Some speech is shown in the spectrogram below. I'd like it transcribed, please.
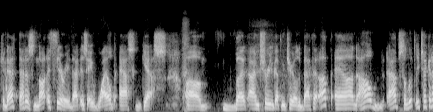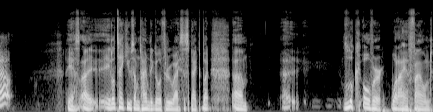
Cadet, that is not a theory. That is a wild ass guess. Um, but I'm sure you've got the material to back that up, and I'll absolutely check it out. Yes, uh, it'll take you some time to go through, I suspect, but um, uh, look over what I have found,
